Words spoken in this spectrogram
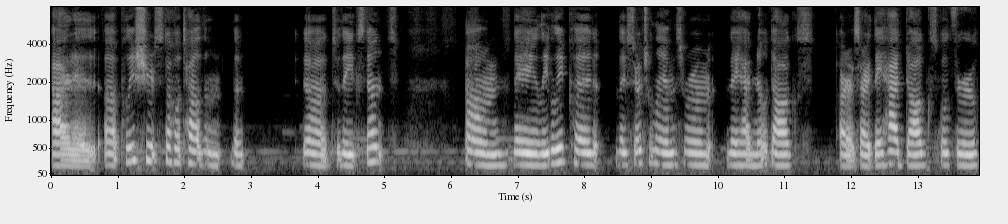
added uh, police shirts to the hotel the, the, uh, to the extent um, they legally could. They searched Lam's room. They had no dogs, or sorry, they had dogs go through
